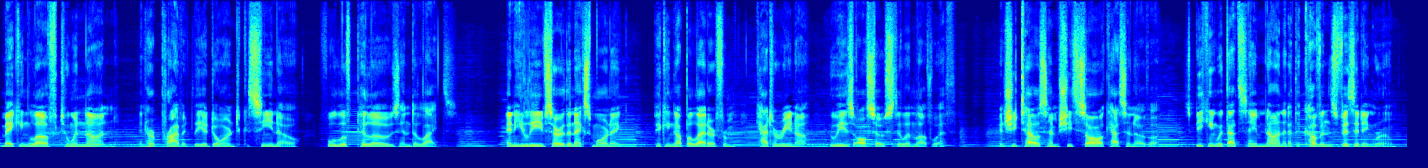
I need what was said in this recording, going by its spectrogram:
making love to a nun in her privately adorned casino full of pillows and delights. And he leaves her the next morning, picking up a letter from Caterina, who he is also still in love with. And she tells him she saw Casanova speaking with that same nun at the coven's visiting room.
